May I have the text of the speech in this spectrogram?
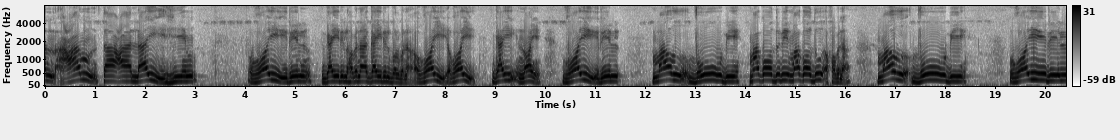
أنعمت عليهم গয়রিল গাইরিল হবে না গাইরিল বলবো না গই গই গাই নয় গয়রিল মাগদুবি মাগদুবি মাগদু হবে না মাগদুবি গয়রিল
